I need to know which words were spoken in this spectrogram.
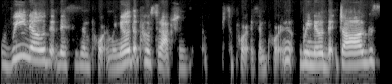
we know that this is important. We know that post adoption support is important. We know that dogs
